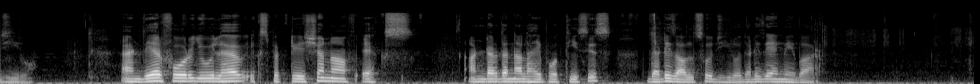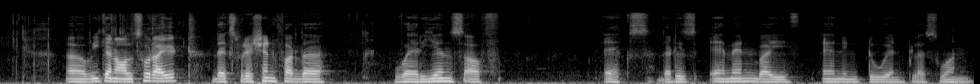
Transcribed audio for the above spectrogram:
0 and therefore, you will have expectation of x under the null hypothesis. That is also 0 that is m a bar. Uh, we can also write the expression for the variance of x. That is m n by n into n plus 1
